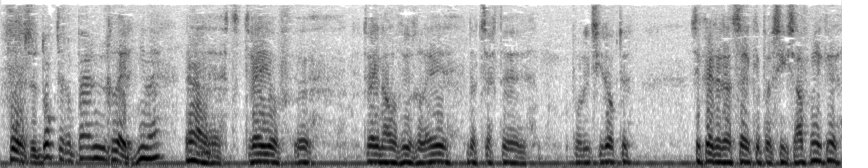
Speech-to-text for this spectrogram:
Volgens de dokter een paar uur geleden, niet waar? Ja, twee of eh, tweeënhalf uur geleden. Dat zegt de politiedokter. Ze kunnen dat zeker precies afmikken.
